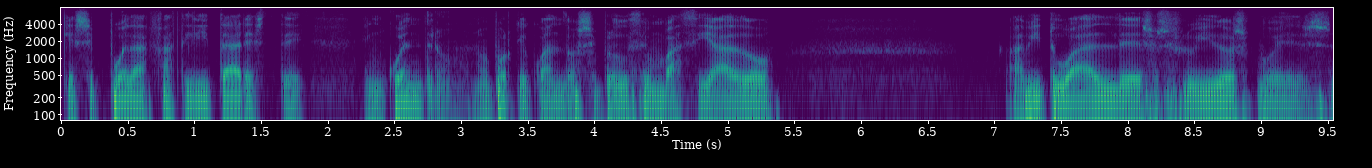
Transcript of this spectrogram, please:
que se pueda facilitar este encuentro, ¿no? porque cuando se produce un vaciado habitual de esos fluidos, pues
